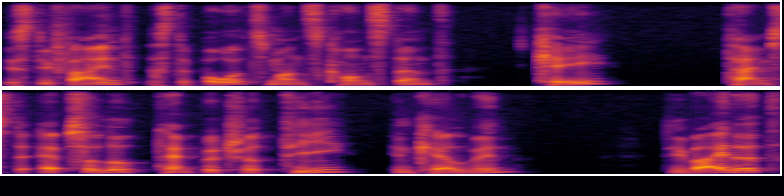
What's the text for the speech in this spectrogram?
is defined as the Boltzmann's constant K times the absolute temperature T in Kelvin divided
